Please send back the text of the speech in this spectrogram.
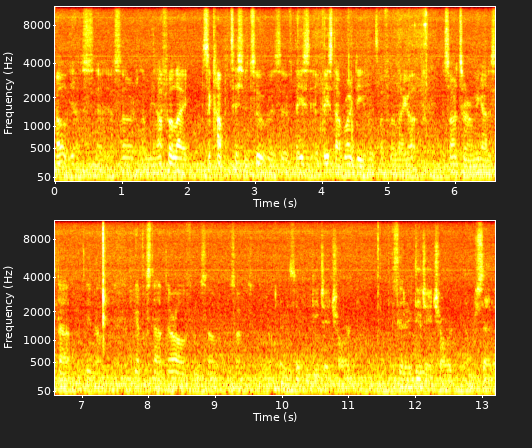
Oh yes, yeah, yes sir. I mean, I feel like it's a competition too. Because if they if they stop our defense, I feel like oh, it's our turn. We got to stop. You know, we have to stop their offense. So, so you know. What do from DJ Chark? Is it a DJ Chark, number seven,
